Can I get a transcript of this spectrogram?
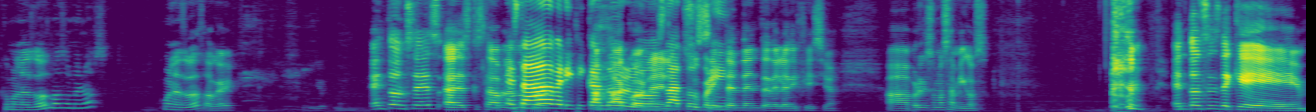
¿Como a las dos más o menos? ¿Como a las dos? Ok. Entonces, ah, es que estaba hablando Estaba con, verificando ajá, con los el datos, sí. superintendente del edificio. Ah, porque somos amigos. Entonces, de que.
